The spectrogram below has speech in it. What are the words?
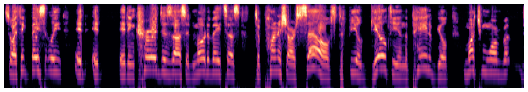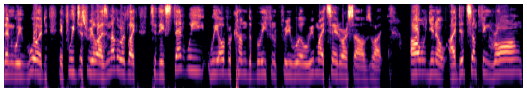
so i think basically it it it encourages us, it motivates us to punish ourselves, to feel guilty and the pain of guilt much more than we would if we just realize. In other words, like to the extent we we overcome the belief in free will, we might say to ourselves, well, oh, you know, I did something wrong.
